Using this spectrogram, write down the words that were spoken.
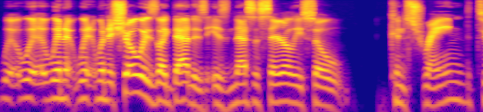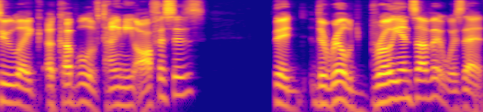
wh- when it, when when a show is like that is is necessarily so constrained to like a couple of tiny offices the the real brilliance of it was that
